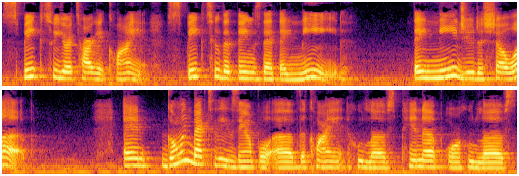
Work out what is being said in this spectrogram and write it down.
Speak to your target client, speak to the things that they need. They need you to show up. And going back to the example of the client who loves pinup or who loves,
